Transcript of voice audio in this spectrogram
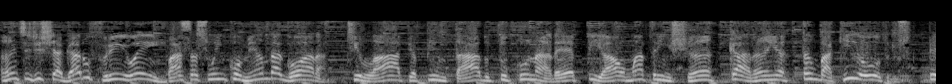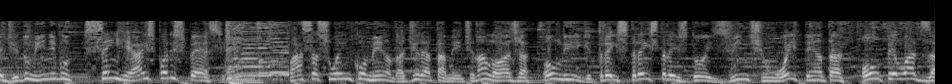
antes de chegar o frio, hein? Faça sua encomenda agora. Tilápia, pintado, tucunaré, piau, matrinchã, caranha, tambaqui e outros. Pedido mínimo cem reais por espécie. Faça sua encomenda diretamente na loja ou ligue 3332 2180 ou pelo WhatsApp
